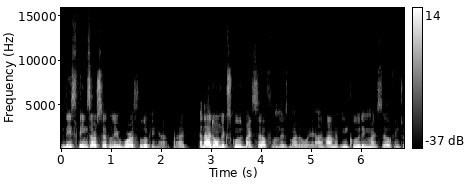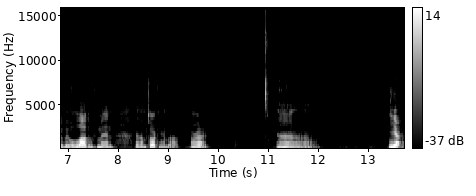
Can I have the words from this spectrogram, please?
these things are certainly worth looking at, right? And I don't exclude myself from this, by the way. I'm, I'm including myself into the lot of men that I'm talking about. All right. Uh, yeah.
